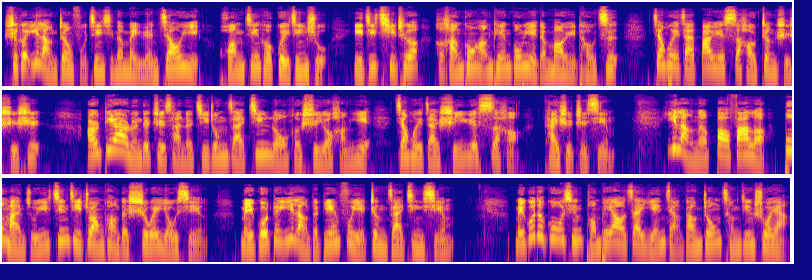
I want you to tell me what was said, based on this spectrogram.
是和伊朗政府进行的美元交易、黄金和贵金属以及汽车和航空航天工业的贸易投资，将会在八月四号正式实施。而第二轮的制裁呢，集中在金融和石油行业，将会在十一月四号开始执行。伊朗呢，爆发了不满足于经济状况的示威游行，美国对伊朗的颠覆也正在进行。美国的国务卿蓬佩奥在演讲当中曾经说呀，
